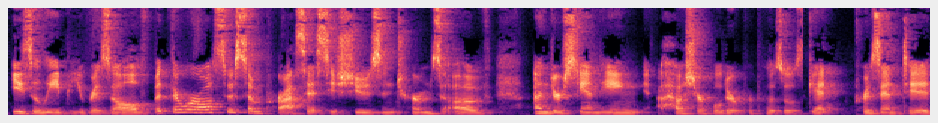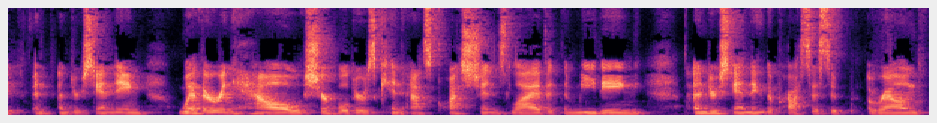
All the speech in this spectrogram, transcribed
easily be resolved. But there were also some process issues in terms of understanding how shareholder proposals get presented and understanding whether and how shareholders can ask questions live at the meeting, understanding the process of, around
